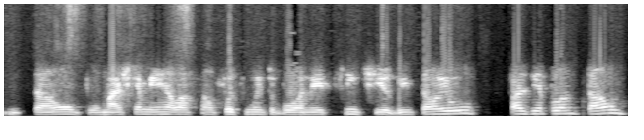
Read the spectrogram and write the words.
Então, por mais que a minha relação fosse muito boa nesse sentido. Então, eu fazia plantão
